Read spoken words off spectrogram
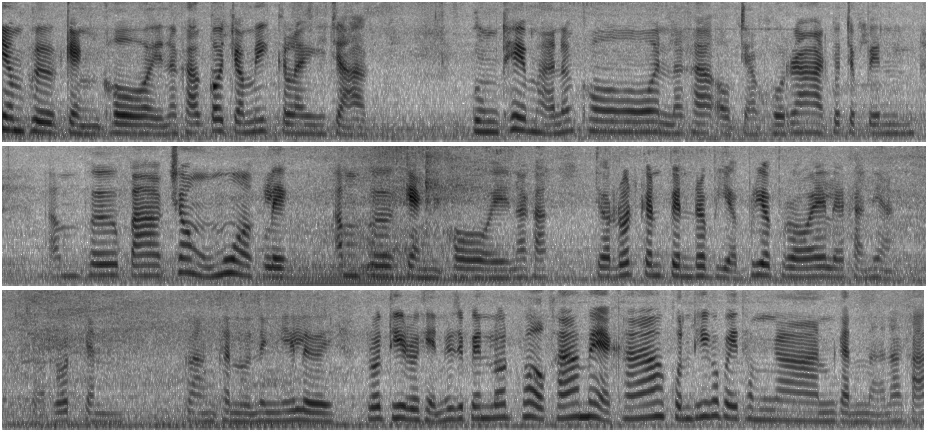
ที่อำเภอแก่งคอยนะคะ ก็จะไม่ไกลจากกรุงเทพมหานครนะคะ ออกจากโคราชก็จะเป็นอำเภอปากช่องมวกเหล็กอำเภอแก่งคอยนะคะ จอดรถกันเป็นระเบียบเรียบร้อยเลยค่ะเนี่ยจอดรถกันกลางถนนอย่างนี้เลย รถที่เราเห็นก็จะเป็นรถพ่อค้าแม่ค้าคนที่เขาไปทำงานกันนะนะคะ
